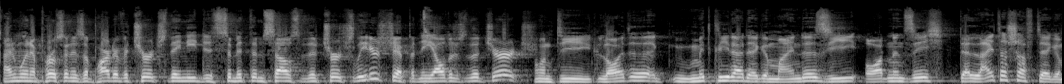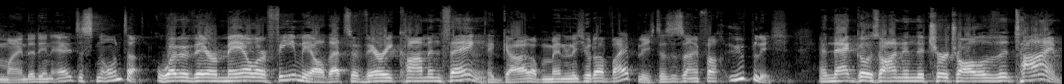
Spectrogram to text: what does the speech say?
And when a person is a part of a church, they need to submit themselves to the church leadership and the elders of the church. Und die Leute, Mitglieder der Gemeinde, sie ordnen sich der Leiterschaft der Gemeinde, den Ältesten unter. Whether they are male or female, that's a very common thing. Egal ob männlich oder weiblich, das ist einfach üblich. And that goes on in the church all of the time.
